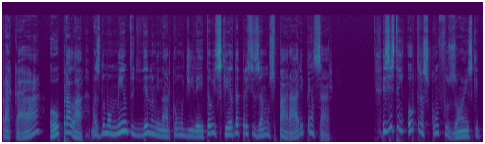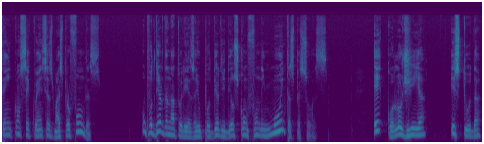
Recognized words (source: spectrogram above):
para cá ou para lá, mas no momento de denominar como direita ou esquerda, precisamos parar e pensar. Existem outras confusões que têm consequências mais profundas. O poder da natureza e o poder de Deus confundem muitas pessoas. Ecologia estuda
